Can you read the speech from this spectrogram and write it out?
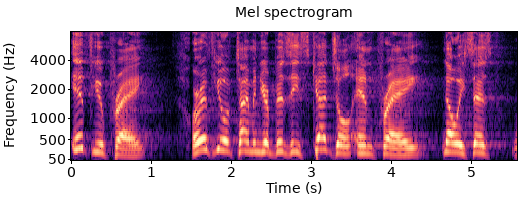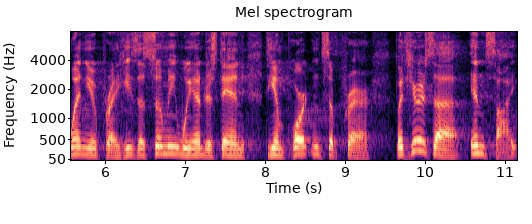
if you pray, or if you have time in your busy schedule and pray. No, He says, when you pray. He's assuming we understand the importance of prayer. But here's an insight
